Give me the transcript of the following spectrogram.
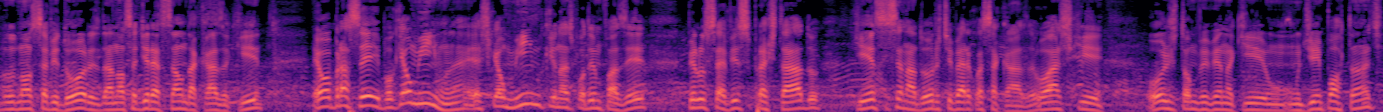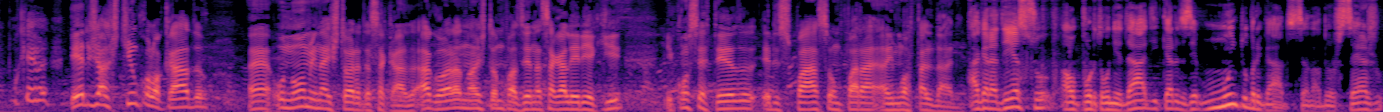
dos nossos servidores, da nossa direção da casa aqui, eu abracei, porque é o mínimo, né? Acho que é o mínimo que nós podemos fazer pelo serviço prestado que esses senadores tiveram com essa casa. Eu acho que hoje estamos vivendo aqui um, um dia importante, porque eles já tinham colocado é, o nome na história dessa casa. Agora nós estamos fazendo essa galeria aqui e com certeza eles passam para a imortalidade. Agradeço a oportunidade e quero dizer muito obrigado, senador Sérgio,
